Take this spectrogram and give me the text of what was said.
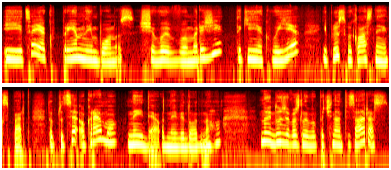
І це як приємний бонус, що ви в мережі, такі як ви є, і плюс ви класний експерт. Тобто, це окремо не йде одне від одного. Ну і дуже важливо починати зараз.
